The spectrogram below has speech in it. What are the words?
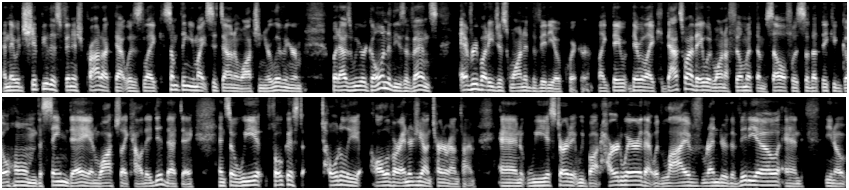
And they would ship you this finished product that was like something you might sit down and watch in your living room. But as we were going to these events, everybody just wanted the video quicker. Like they they were like that's why they would want to film it themselves was so that they could go home the same day and watch like how they did that day. And so we focused totally all of our energy on turnaround time. And we started, we bought hardware that would live render the video and, you know,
